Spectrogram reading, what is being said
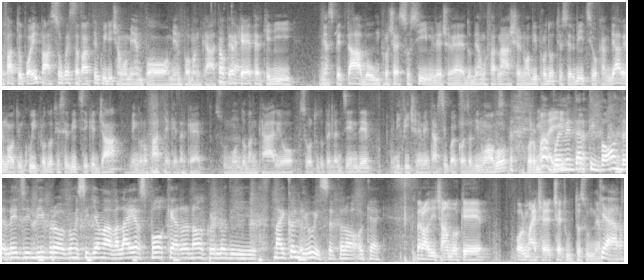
ho fatto poi il passo, questa parte qui diciamo mi è un po', mi è un po mancata. Okay. Perché? Perché lì mi aspettavo un processo simile, cioè dobbiamo far nascere nuovi prodotti o servizi o cambiare il modo in cui i prodotti e servizi che già vengono fatti, anche perché sul mondo bancario, soprattutto per le aziende, è difficile inventarsi qualcosa di nuovo. Ormai... No, puoi inventarti Bond, leggi il libro, come si chiamava? Liar's Poker, no? quello di Michael Lewis, però ok. Però diciamo che ormai c'è, c'è, tutto sul mercato. Chiaro.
